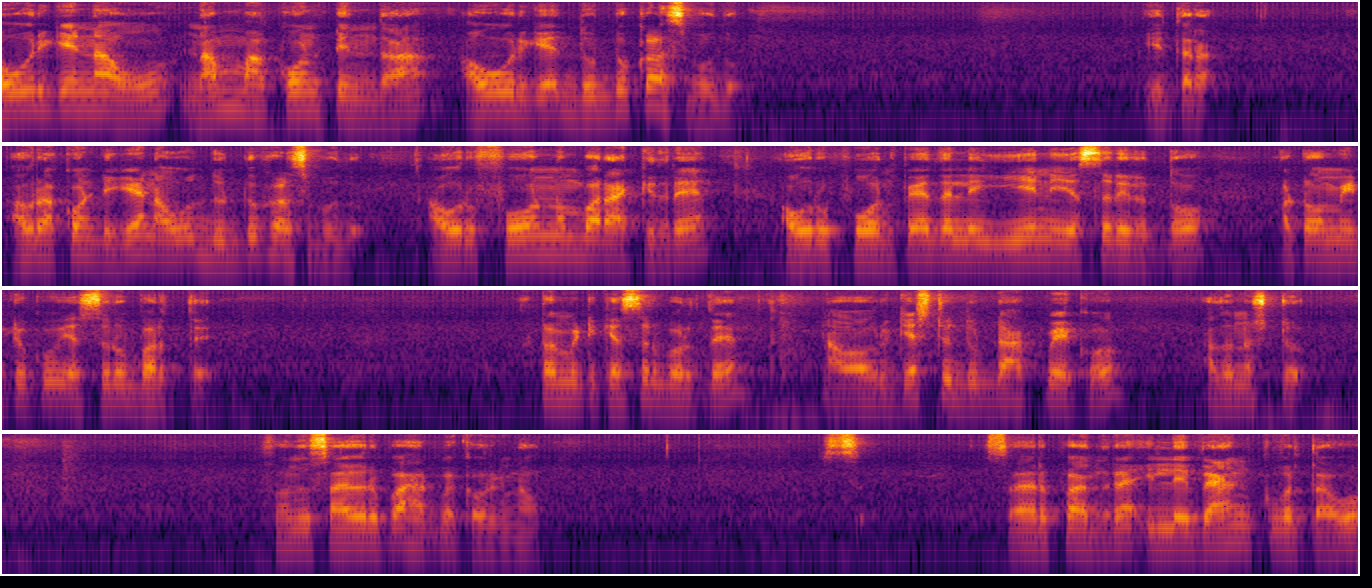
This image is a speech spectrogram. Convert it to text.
ಅವರಿಗೆ ನಾವು ನಮ್ಮ ಅಕೌಂಟಿಂದ ಅವರಿಗೆ ದುಡ್ಡು ಕಳಿಸ್ಬೋದು. ಈ ಥರ ಅವ್ರ ಅಕೌಂಟಿಗೆ ನಾವು ದುಡ್ಡು ಕಳಿಸ್ಬೋದು. ಅವರು ಫೋನ್ ನಂಬರ್ ಹಾಕಿದರೆ ಅವರು ಫೋನ್ಪೇದಲ್ಲಿ ಏನು ಹೆಸರು ಇರುತ್ತೋ ಆಟೋಮೆಟಿಕ್ಕು ಹೆಸರು ಬರುತ್ತೆ. ಆಟೋಮೆಟಿಕ್ ಹೆಸರು ಬರುತ್ತೆ. ನಾವು ಅವ್ರಿಗೆ ಎಷ್ಟು ದುಡ್ಡು ಹಾಕಬೇಕು ಅದನ್ನಷ್ಟು ಒಂದು ಸಾವಿರ ರೂಪಾಯಿ ಹಾಕಬೇಕು ಅವ್ರಿಗೆ ನಾವು. ಸಾವಿರ ರೂಪಾಯಿ ಅಂದರೆ ಇಲ್ಲಿ ಬ್ಯಾಂಕ್ ಬರ್ತಾವೆ.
